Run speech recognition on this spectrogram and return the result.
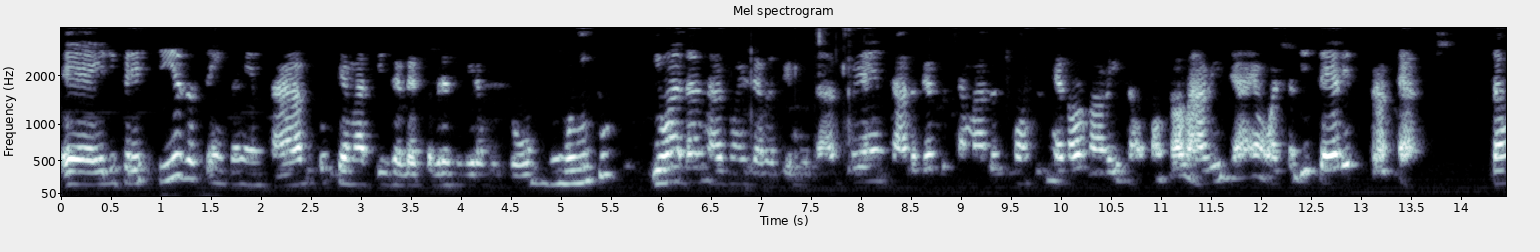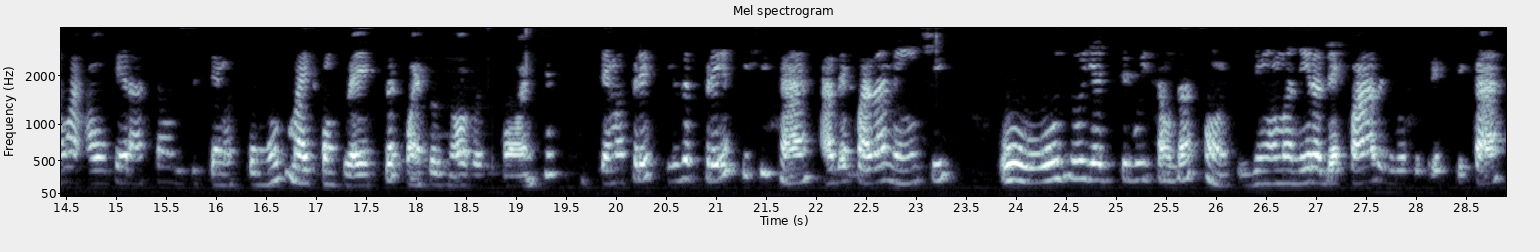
é, ele precisa ser implementado, porque a matriz elétrica brasileira mudou muito, e uma das razões dela ter mudado foi a entrada dessas chamadas fontes renováveis não controláveis, e a eólica lidera esse processo. Então, a, a operação do sistema ficou muito mais complexa com essas novas fontes. O sistema precisa precificar adequadamente o uso e a distribuição das fontes. E uma maneira adequada de você precificar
